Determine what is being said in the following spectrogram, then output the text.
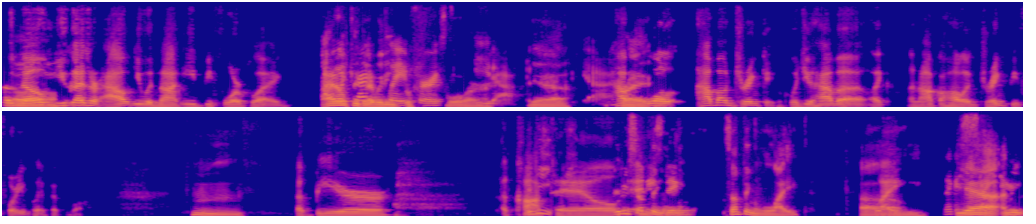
So no, Oh, you guys are out. You would not eat before playing. I I don't think I would play eat first, before. eat after. Yeah. Yeah. How Right. well? How about drinking? Would you have a like an alcoholic drink before you play pickleball? Hmm. A beer, a cocktail, maybe something anything something light. light? Um, Like a yeah, I mean,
